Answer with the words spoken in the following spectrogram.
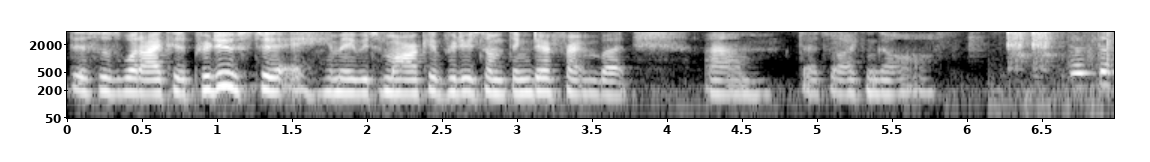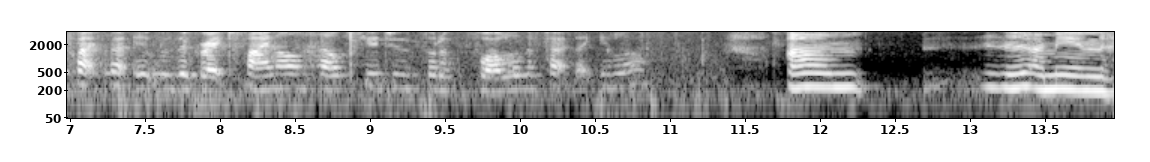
This is what I could produce today, and maybe tomorrow I could produce something different. But um, that's all I can go off. Does the fact that it was a great final helps you to sort of swallow the fact that you lost? Um, I mean,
